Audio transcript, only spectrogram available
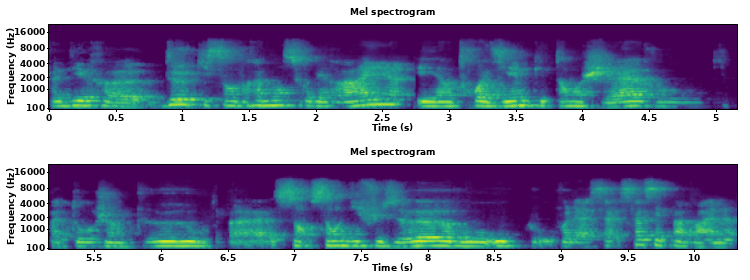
c'est-à-dire euh, deux qui sont vraiment sur des rails et un troisième qui est en gère patauge un peu, ou sans, diffuseur, ou, voilà, ça, c'est pas mal.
